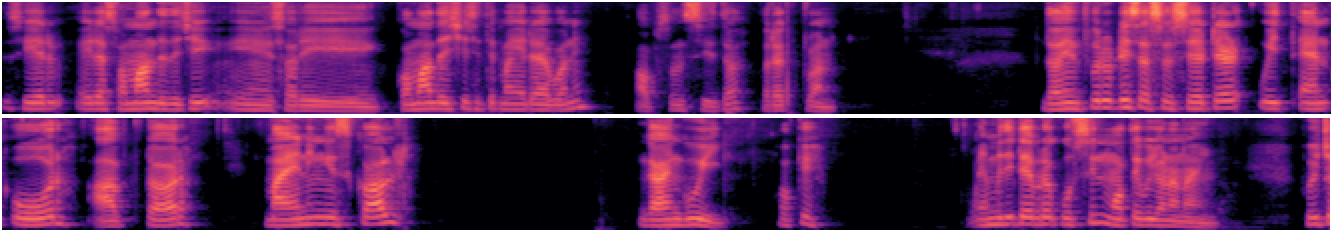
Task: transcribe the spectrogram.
সিএর এইটা সমান দিয়ে দিছি সরি কমা দিছি সেতে পাই এটা হবে না option C the correct one the impurities associated with an ore after mining is called ଗାଙ୍ଗୁଇ ଓକେ ଏମିତି ଟାଇପ୍ର କ୍ୱେଶ୍ଚିନ୍ ମୋତେ ବି ଜଣା ନାହିଁ which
